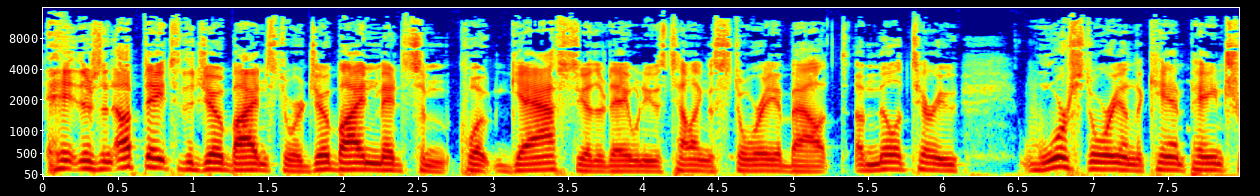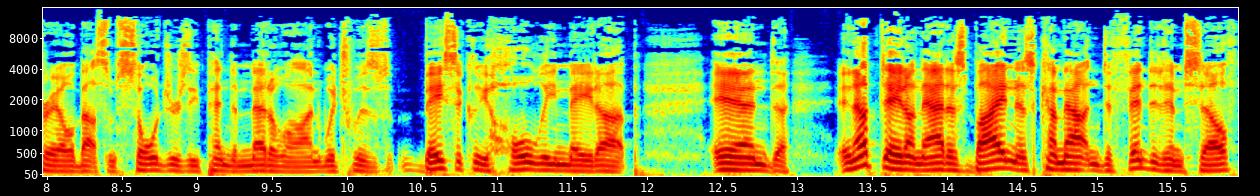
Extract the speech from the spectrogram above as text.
Hey, there's an update to the Joe Biden story. Joe Biden made some quote gaffes the other day when he was telling a story about a military war story on the campaign trail about some soldiers he pinned a medal on, which was basically wholly made up. And an update on that is Biden has come out and defended himself.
